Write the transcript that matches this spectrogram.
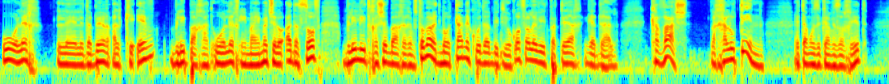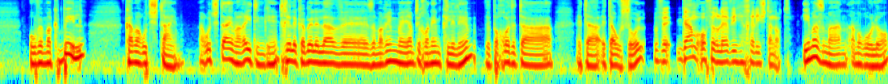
הוא הולך ל- לדבר על כאב בלי פחד, הוא הולך עם האמת שלו עד הסוף, בלי להתחשב באחרים. זאת אומרת, באותה נקודה בדיוק, עופר לוי התפתח, גדל, כבש לחלוטין את המוזיקה המזרחית, ובמקביל קם ערוץ 2. ערוץ 2, הרייטינג, התחיל לקבל אליו uh, זמרים uh, ים תיכוניים כלילים, ופחות את, ה, את, ה, את האוסול. וגם עופר לוי החל להשתנות. עם הזמן אמרו לו,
